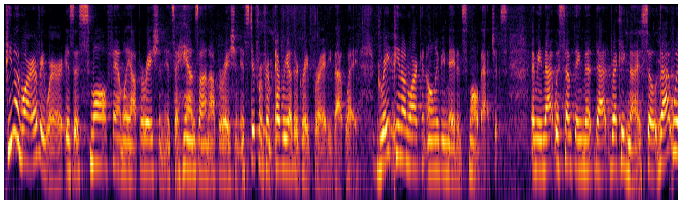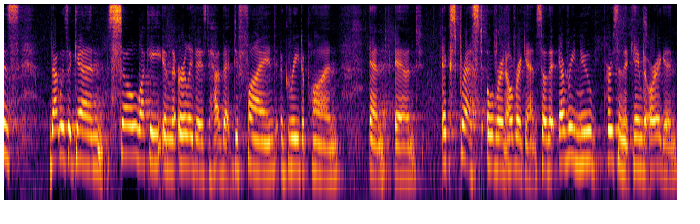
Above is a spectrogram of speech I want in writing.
Pinot Noir everywhere is a small family operation. It's a hands-on operation. It's different from every other grape variety that way. Great Pinot Noir can only be made in small batches. I mean, that was something that that recognized. So that was that was again so lucky in the early days to have that defined, agreed upon, and and expressed over and over again so that every new person that came to Oregon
